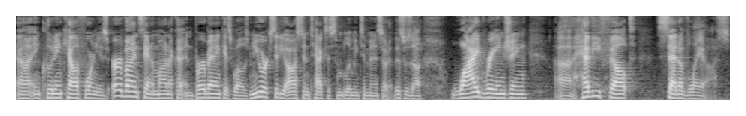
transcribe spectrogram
uh, including California's Irvine, Santa Monica, and Burbank, as well as New York City, Austin, Texas, and Bloomington, Minnesota. This was a wide-ranging, uh, heavy felt set of layoffs.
